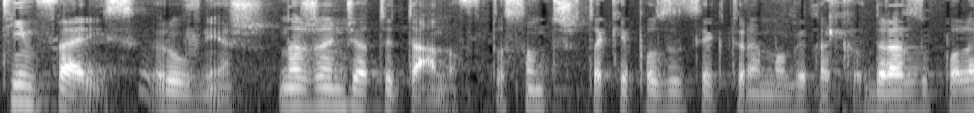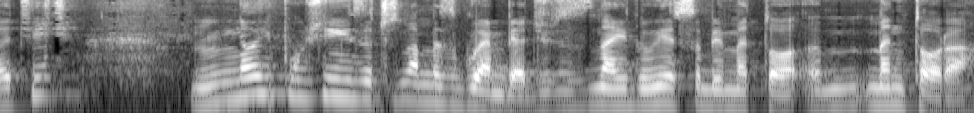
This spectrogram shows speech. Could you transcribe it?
Tim Ferris również, narzędzia tytanów. To są trzy takie pozycje, które mogę tak od razu polecić. No i później zaczynamy zgłębiać. Znajduję sobie mentora.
